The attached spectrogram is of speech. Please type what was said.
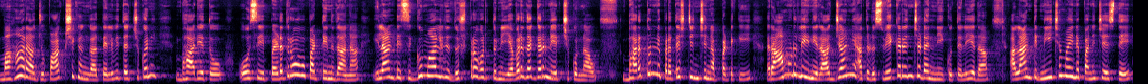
మహారాజు పాక్షికంగా తెలివి తెచ్చుకొని భార్యతో ఓసి పెడద్రోవ పట్టినదానా ఇలాంటి సిగ్గుమాలిన దుష్ప్రవృత్తిని ఎవరి దగ్గర నేర్చుకున్నావు? భరతుణ్ణి ప్రతిష్ఠించినప్పటికీ రాముడు లేని రాజ్యాన్ని అతడు స్వీకరించడం నీకు తెలియదా? అలాంటి నీచమైన పని చేస్తే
